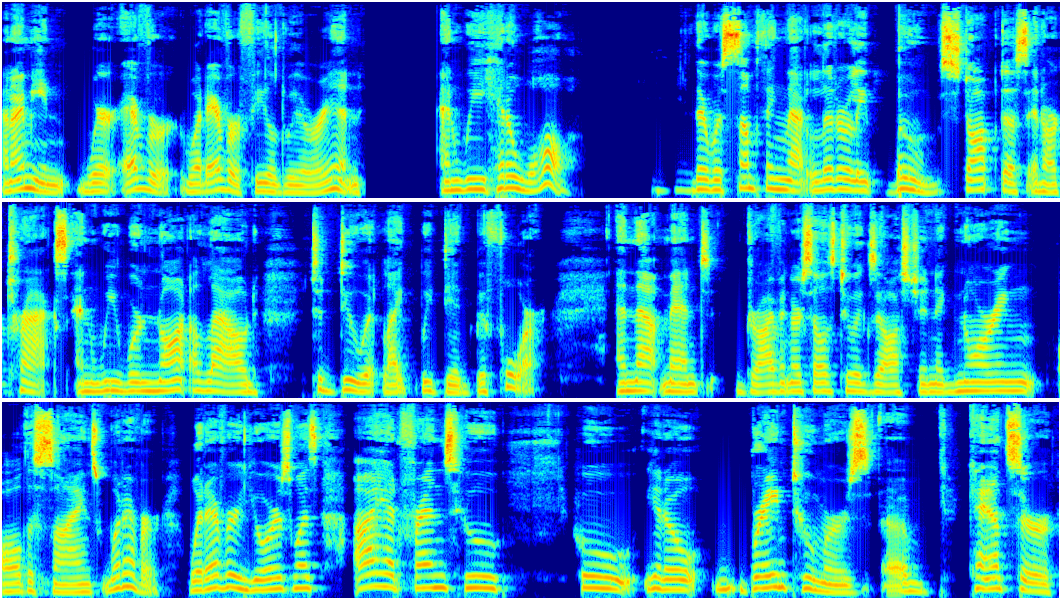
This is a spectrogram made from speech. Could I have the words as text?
And I mean, wherever, whatever field we were in. And we hit a wall Mm-hmm. There was something that literally, boom, stopped us in our tracks, and we were not allowed to do it like we did before. And that meant driving ourselves to exhaustion, ignoring all the signs, whatever, whatever yours was. I had friends who, who, you know, brain tumors, um, cancer,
